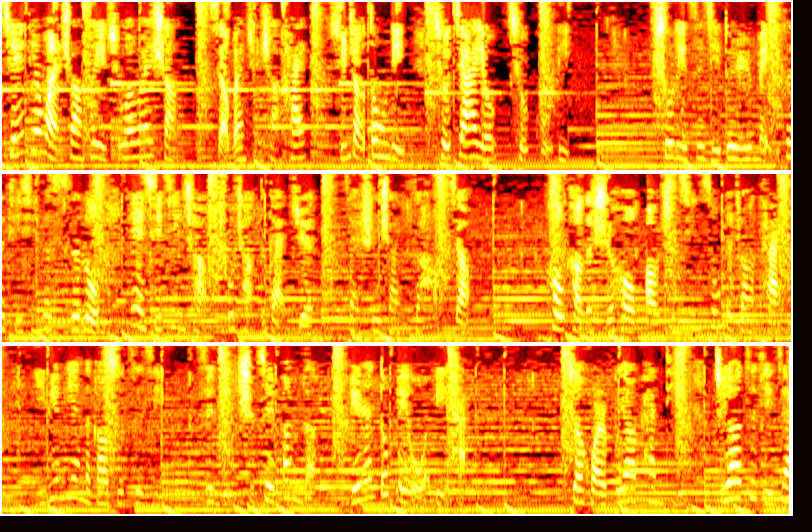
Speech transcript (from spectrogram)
前一天晚上可以去 YY 上小班群上嗨，寻找动力，求加油，求鼓励。梳理自己对于每一个题型的思路，练习进场出场的感觉，再睡上一个好觉。后考的时候保持轻松的状态，一遍遍地告诉自己，自己是最棒的，别人都没有我厉害。这会儿不要看题，只要自己在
